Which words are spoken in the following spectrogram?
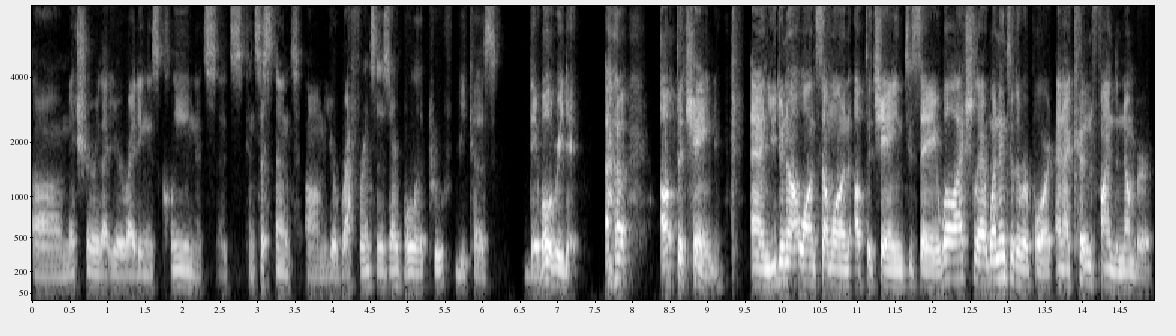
Uh, make sure that your writing is clean, it's, it's consistent. Um, your references are bulletproof because they will read it up the chain and you do not want someone up the chain to say, well, actually, I went into the report and I couldn't find the number.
